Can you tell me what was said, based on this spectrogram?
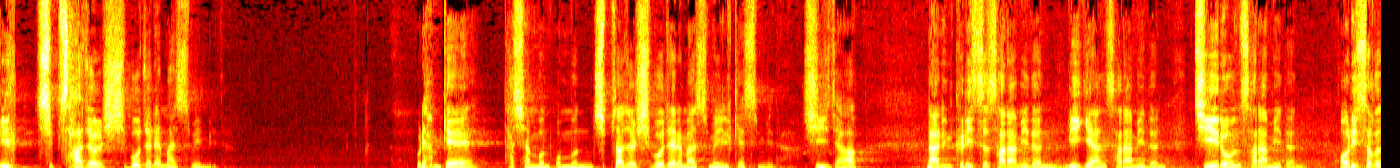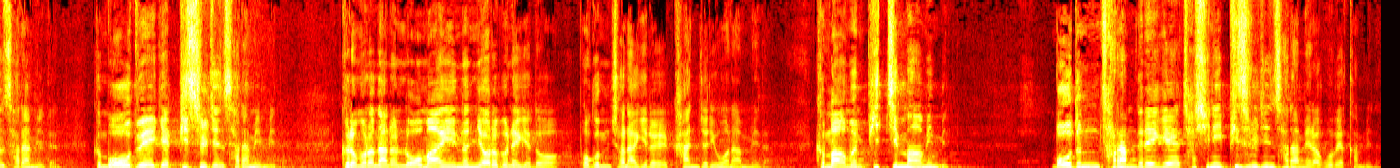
14절 15절의 말씀입니다. 우리 함께 다시 한번 본문 14절 15절의 말씀을 읽겠습니다. 시작. 나는 그리스 사람이든 미개한 사람이든 지혜로운 사람이든 어리석은 사람이든 그 모두에게 빚을 진 사람입니다. 그러므로 나는 로마에 있는 여러분에게도 복음 전하기를 간절히 원합니다. 그 마음은 빚진 마음입니다. 모든 사람들에게 자신이 빚을 진 사람이라고 고백합니다.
